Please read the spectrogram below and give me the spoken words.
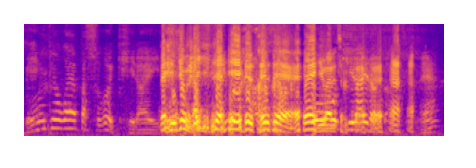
勉強がやっぱすごい嫌い。勉強がいけない。先生、言われちゃった。嫌いだったんですよね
